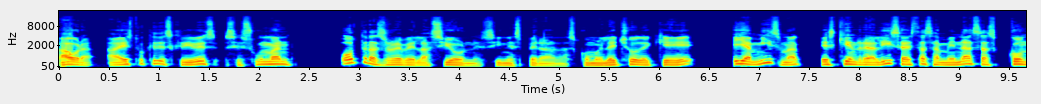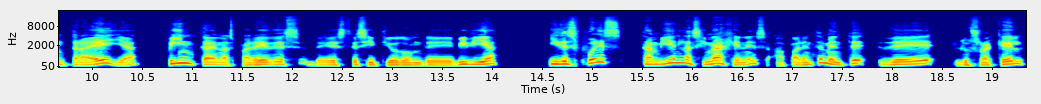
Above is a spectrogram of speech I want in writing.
Ahora, a esto que describes se suman otras revelaciones inesperadas, como el hecho de que ella misma es quien realiza estas amenazas contra ella, pinta en las paredes de este sitio donde vivía, y después también las imágenes, aparentemente, de Luz Raquel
